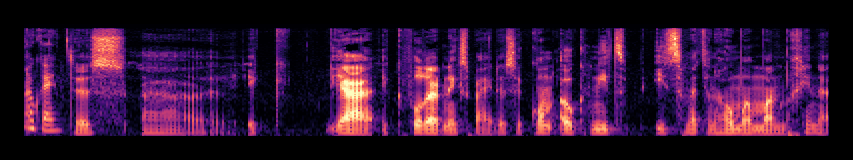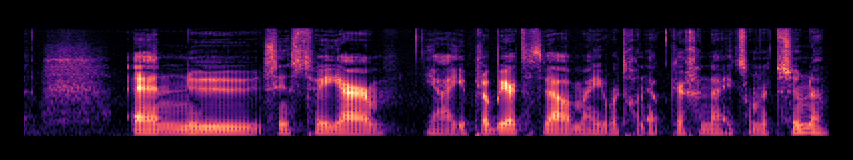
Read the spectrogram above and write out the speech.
Oké. Dus eh, ik, ja, ik voelde er niks bij. Dus ik kon ook niet iets met een homo-man beginnen. En nu, sinds twee jaar, ja, je probeert het wel, maar je wordt gewoon elke keer genaaid zonder te zoenen.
